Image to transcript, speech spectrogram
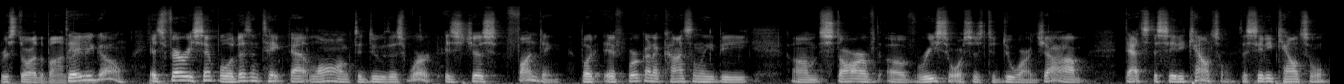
restore the bond There rating. you go. It's very simple. It doesn't take that long to do this work. It's just funding. But if we're going to constantly be um, starved of resources to do our job, that's the city council. The city council,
